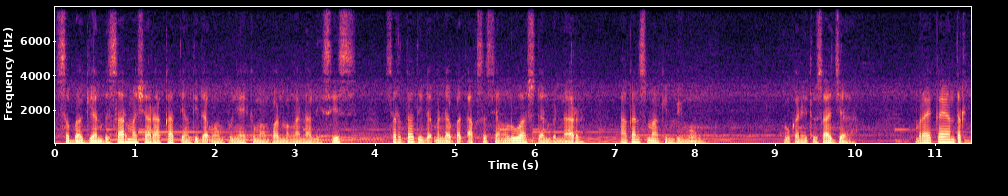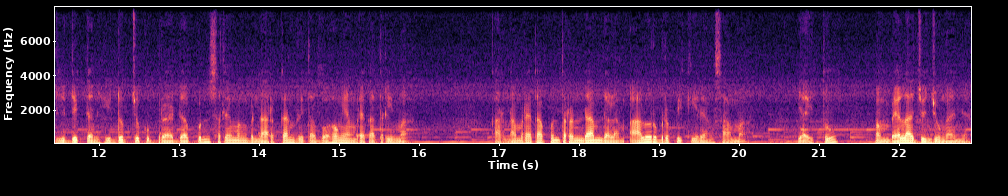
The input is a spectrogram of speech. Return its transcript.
Sebagian besar masyarakat yang tidak mempunyai kemampuan menganalisis serta tidak mendapat akses yang luas dan benar akan semakin bingung. Bukan itu saja, mereka yang terdidik dan hidup cukup berada pun sering membenarkan berita bohong yang mereka terima, karena mereka pun terendam dalam alur berpikir yang sama, yaitu membela junjungannya.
